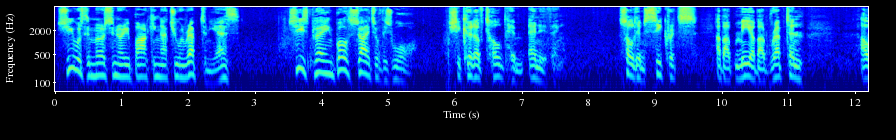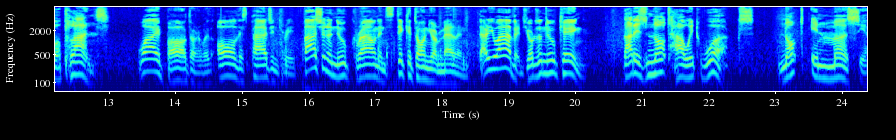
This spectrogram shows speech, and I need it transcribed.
She was the mercenary barking at you in Repton, yes? She's playing both sides of this war. She could have told him anything. Sold him secrets about me, about Repton, our plans. Why bother with all this pageantry? Fashion a new crown and stick it on your melon. There you have it. You're the new king. That is not how it works. Not in Mercia.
